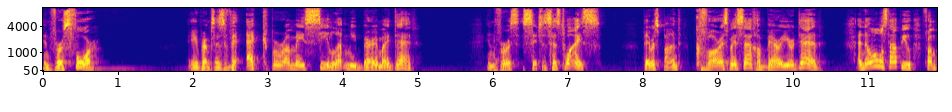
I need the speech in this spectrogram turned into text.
In verse 4, Abraham says, Ve'ekbara mesi, let me bury my dead. In verse 6, it says twice, they respond, Kvar es mesecha, bury your dead. And no one will stop you from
